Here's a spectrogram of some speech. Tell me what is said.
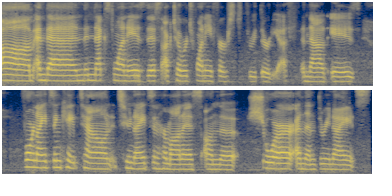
Um, and then the next one is this October 21st through 30th. And that is four nights in Cape Town, two nights in Hermanus on the shore, and then three nights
